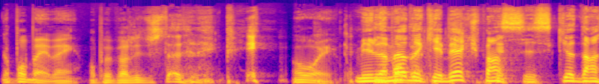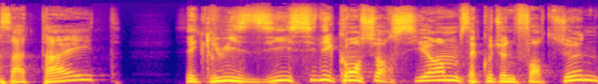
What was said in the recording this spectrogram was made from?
Il n'y a pas bien, bien. On peut parler du stade olympique. oui. Mais le maire de Québec, je pense que c'est ce qu'il a dans sa tête. C'est que lui, il se dit si des consortiums, ça coûte une fortune,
